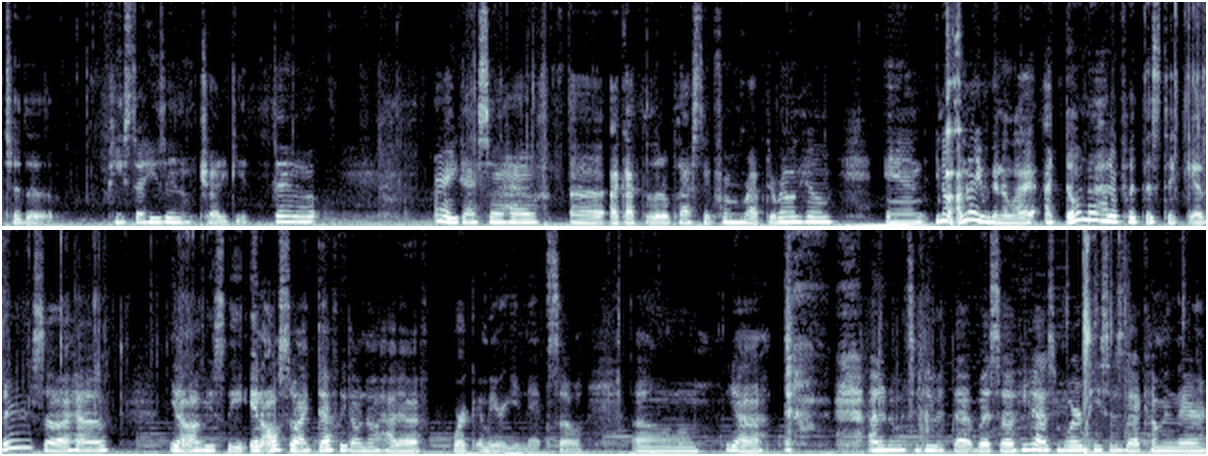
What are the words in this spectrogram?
to the piece that he's in. Try to get that out all right you guys so i have uh i got the little plastic from wrapped around him. And you know i'm not even gonna lie i don't know how to put this together. So i have you know obviously and also i definitely don't know how to work a marionette. So um yeah I don't know what to do with that but so he has more pieces that come in there.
